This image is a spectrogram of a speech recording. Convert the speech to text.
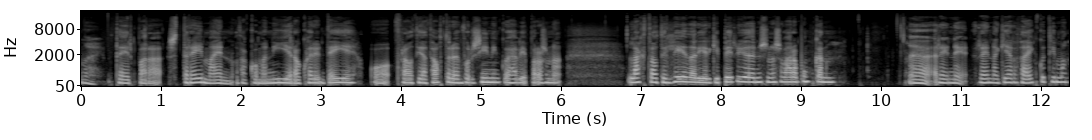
Nei, þeir bara streyma inn og það koma nýjir á hverjum degi og frá því að þátturöðum fóru síningu hef ég bara svona lagt þá til hliðar, ég er ekki byrjuð en svona svara bunkanum. Uh, reyni, reyni að gera það einhver tíman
